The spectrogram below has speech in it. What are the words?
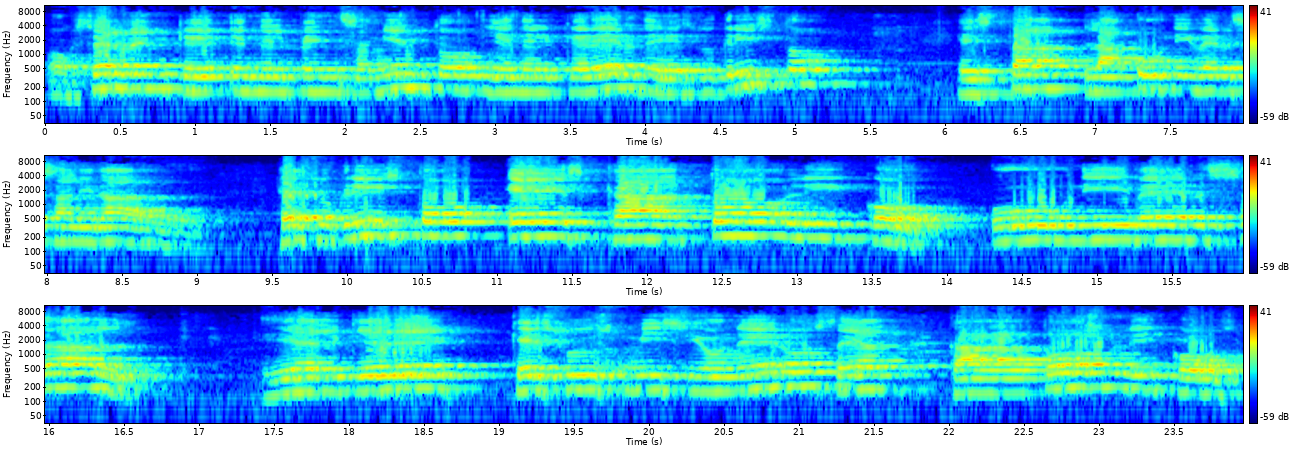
Observen que en el pensamiento y en el querer de Jesucristo está la universalidad. Jesucristo es católico, universal. Y Él quiere que sus misioneros sean católicos,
